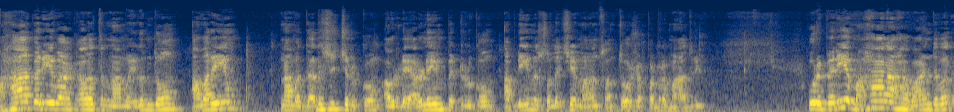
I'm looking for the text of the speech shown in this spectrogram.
மகாபெரியவா காலத்தில் நாம் இருந்தோம் அவரையும் நாம் தரிசிச்சிருக்கோம் அவருடைய அருளையும் பெற்றிருக்கோம் அப்படின்னு சொல்லிச்சே மனம் சந்தோஷப்படுற மாதிரி. ஒரு பெரிய மகானாக வாழ்ந்தவர்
